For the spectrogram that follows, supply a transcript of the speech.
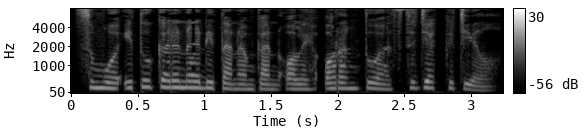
semua itu karena ditanamkan oleh orang tua sejak kecil.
